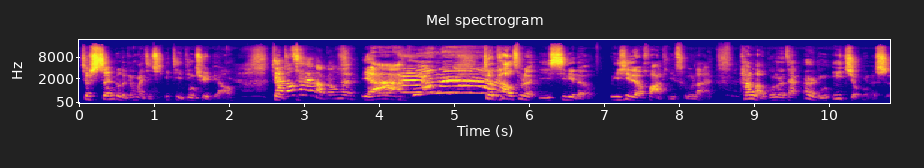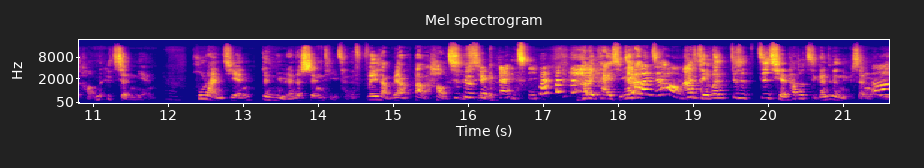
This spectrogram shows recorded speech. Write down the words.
就深入的跟他们一起去一起进去聊，假装是她老公的。呀，就套出了一系列的。一系列的话题出来，她老公呢，在二零一九年的时候，那一整年，忽然间对女人的身体产生非常非常大的好奇心。开启，他被开启。结婚之后嘛。他结婚就是之前，他都只跟这个女生而已，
